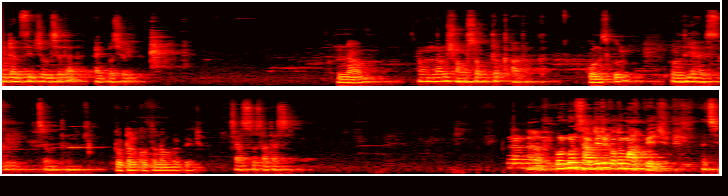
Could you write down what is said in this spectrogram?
ইন্টার্নশিপ চলছে তার এক বছর। নাম? আমার নাম সংসপ্তক আদক। কোন স্কুল? হলদিয়া হাই স্কুল উচ্চ মাধ্যমিক। টোটাল কত নম্বর পেয়েছ? চারশো সাতাশি। কোন কোন সাবজেক্টে কত মার্ক পেয়েছ? আচ্ছা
